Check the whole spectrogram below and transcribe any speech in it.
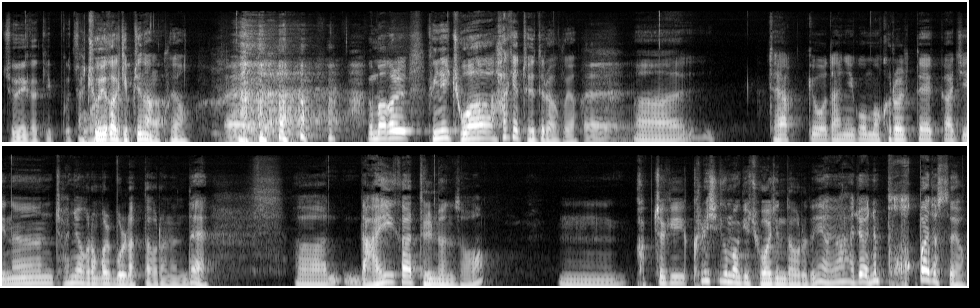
조예가 깊고 아. 조예가 깊지는 않고요. 예, 음악을 굉장히 좋아하게 되더라고요. 예. 어, 대학교 다니고 뭐 그럴 때까지는 전혀 그런 걸 몰랐다 그러는데 어, 나이가 들면서 음, 갑자기 클래식 음악이 좋아진다 그러더니 아주 아주 푹 빠졌어요.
